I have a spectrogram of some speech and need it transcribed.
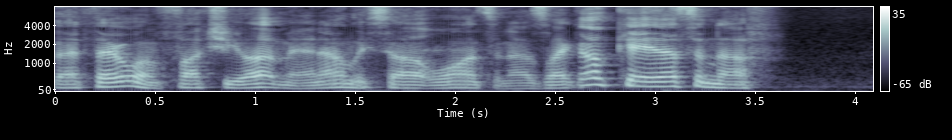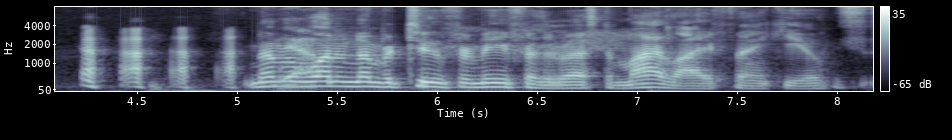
That third one fucks you up, man. I only saw it once, and I was like, okay, that's enough. number Yeah. one and number two for me for the rest of my life. Thank you. It's,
